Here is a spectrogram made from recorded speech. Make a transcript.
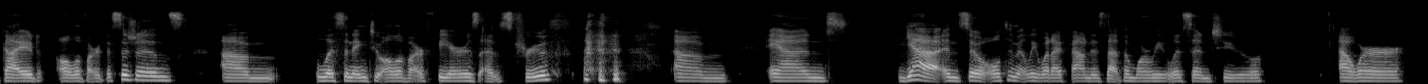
guide all of our decisions um, listening to all of our fears as truth. um, and yeah, and so ultimately, what I found is that the more we listen to our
